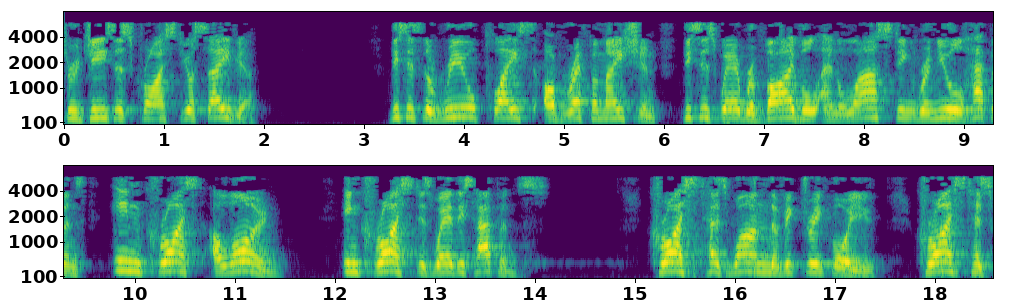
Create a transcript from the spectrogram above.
through Jesus Christ your Saviour. This is the real place of reformation. This is where revival and lasting renewal happens in Christ alone. In Christ is where this happens. Christ has won the victory for you. Christ has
